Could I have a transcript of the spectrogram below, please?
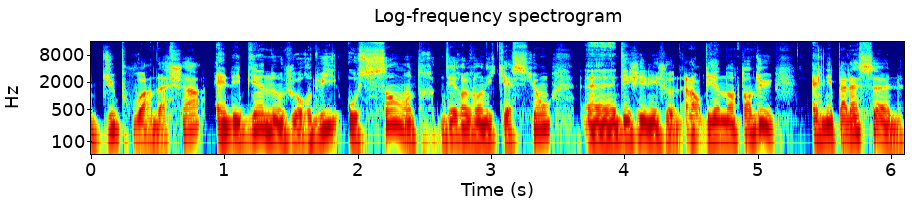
du pouvoir d'achat, elle est bien aujourd'hui au centre des revendications euh, des Gilets jaunes. Alors bien entendu, elle n'est pas la seule.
